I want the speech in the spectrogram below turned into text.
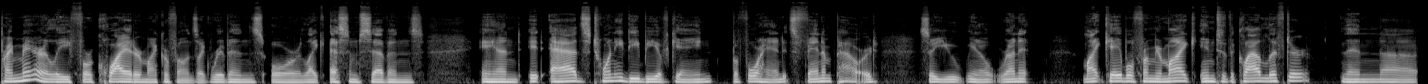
primarily for quieter microphones like ribbons or like SM7s. And it adds 20 dB of gain beforehand. It's phantom powered. So you, you know, run it mic cable from your mic into the Cloudlifter, then uh,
